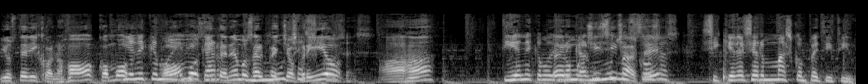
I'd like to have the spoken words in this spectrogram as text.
Y usted dijo, no, ¿cómo? Tiene que ¿Cómo si tenemos al pecho frío? Ajá tiene que modificar muchas ¿eh? cosas si quiere ser más competitivo.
